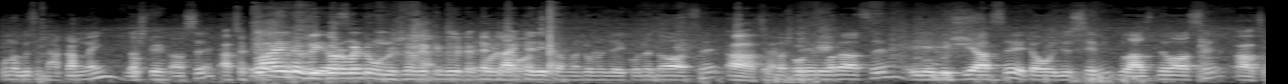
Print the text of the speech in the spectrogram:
কোনো কিছু ঢাকার নাই আছে। আচ্ছা ক্লায়েন্টের রিকোয়ারমেন্ট অনুসারে কিন্তু এটা করে ক্লায়েন্টের রিকোয়ারমেন্ট অনুযায়ী করে দেওয়া আছে। আচ্ছা, okay. করা আছে এই যে দিক আছে এটা ওই যে সেম গ্লাস দেওয়া আছে আচ্ছা,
